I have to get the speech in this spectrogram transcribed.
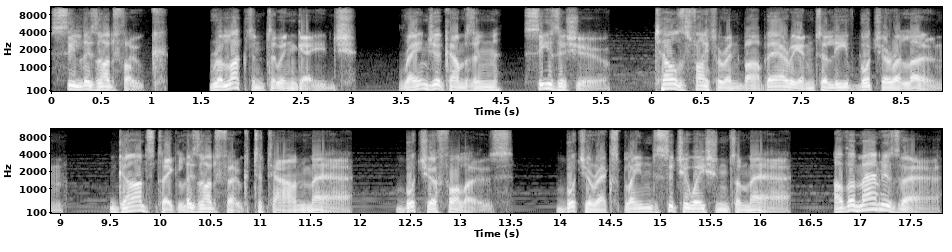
See lizard folk. Reluctant to engage. Ranger comes in, sees issue. Tells fighter and barbarian to leave Butcher alone. Guards take lizard folk to town mayor. Butcher follows. Butcher explained situation to mayor. Other man is there.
